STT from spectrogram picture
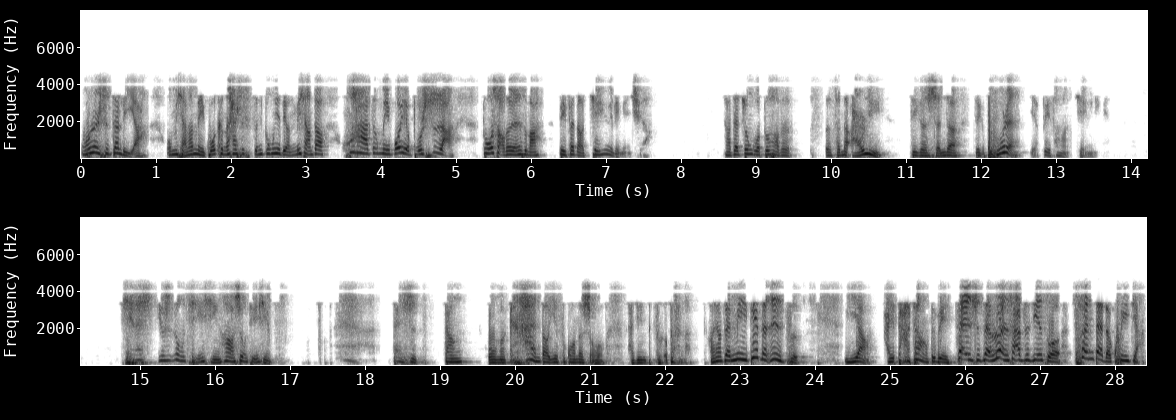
无论是这里啊，我们想到美国可能还是神工业的，没想到哇，这个美国也不是啊，多少的人什么被放到监狱里面去啊？啊，在中国多少的神的儿女，这个神的这个仆人也被放到监狱里面。现在是就是这种情形哈，这种情形。但是当我们看到耶稣光的时候，他已经折断了，好像在米甸的日子一样，还有打仗，对不对？战士在乱杀之间所穿戴的盔甲，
